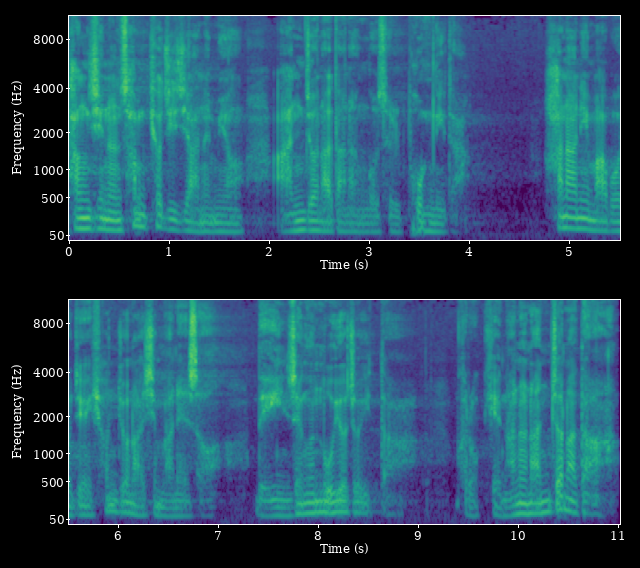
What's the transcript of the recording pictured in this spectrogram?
당신은 삼켜지지 않으며 안전하다는 것을 봅니다. 하나님 아버지의 현존하심 안에서 내 인생은 놓여져 있다. 그렇게 나는 안전하다.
